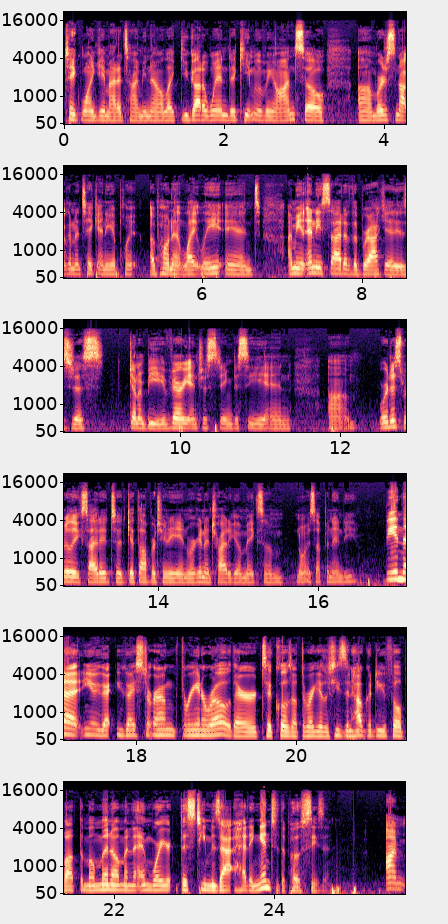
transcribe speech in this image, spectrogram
take one game at a time. You know, like you got to win to keep moving on. So um, we're just not going to take any oppo- opponent lightly. And I mean, any side of the bracket is just going to be very interesting to see. And um, we're just really excited to get the opportunity, and we're going to try to go make some noise up in Indy. Being that you know you guys strung three in a row there to close out the regular season, how good do you feel about the momentum and, and where this team is at heading into the postseason? I'm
